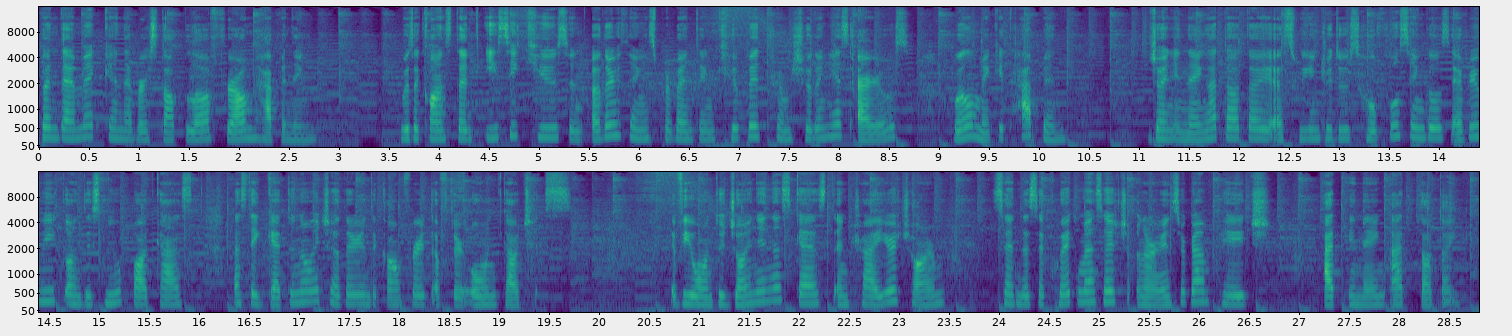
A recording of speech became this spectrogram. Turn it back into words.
Pandemic can never stop love from happening. With the constant ECQs and other things preventing Cupid from shooting his arrows, we'll make it happen. Join Ineng at Totoy as we introduce hopeful singles every week on this new podcast as they get to know each other in the comfort of their own couches. If you want to join in as guest and try your charm, send us a quick message on our Instagram page at Ineng at Totoy.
